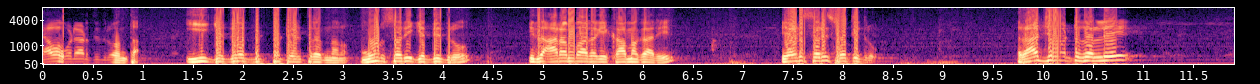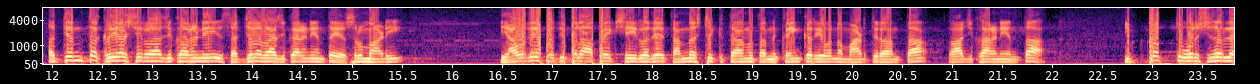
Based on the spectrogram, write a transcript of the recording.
ಯಾವಾಗ ಓಡಾಡ್ತಿದ್ರು ಅಂತ. ಈ ಗೆದ್ದಿರೋದು ಬಿಟ್ಬಿಟ್ಟು ಹೇಳ್ತಿರೋದು ನಾನು. ಮೂರು ಸರಿ ಗೆದ್ದಿದ್ರು, ಇದು ಆರಂಭ ಆದಾಗ ಈ ಕಾಮಗಾರಿ. ಎರಡು ಸರಿ ಸೋತಿದ್ರು. ರಾಜ್ಯ ಮಟ್ಟದಲ್ಲಿ ಅತ್ಯಂತ ಕ್ರಿಯಾಶೀಲ ರಾಜಕಾರಣಿ, ಸಜ್ಜನ ರಾಜಕಾರಣಿ ಅಂತ ಹೆಸರು ಮಾಡಿ ಯಾವುದೇ ಪ್ರತಿಫಲ ಅಪೇಕ್ಷೆ ಇಲ್ಲದೆ ತನ್ನಷ್ಟಕ್ಕೆ ತಾನು ತನ್ನ ಕೈಂಕರ್ಯವನ್ನು ಮಾಡ್ತಿರೋ ಅಂಥ ರಾಜಕಾರಣಿ ಅಂತ ಇಪ್ಪತ್ತು ವರ್ಷದಲ್ಲಿ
